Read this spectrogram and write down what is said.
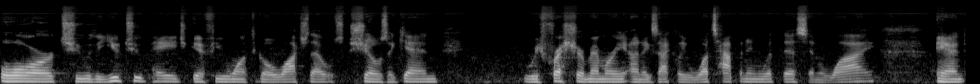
or to the YouTube page if you want to go watch those shows again. Refresh your memory on exactly what's happening with this and why. And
